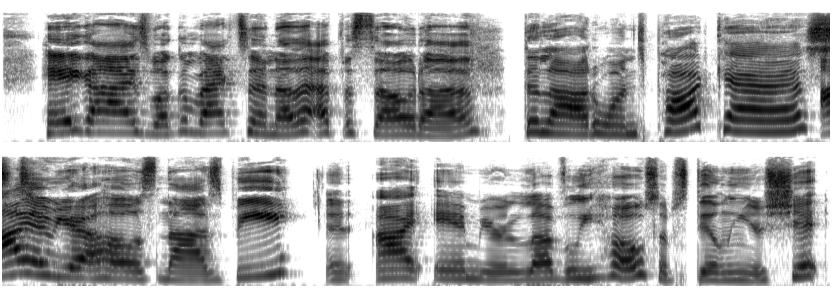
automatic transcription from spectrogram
Hey guys, welcome back to another episode of The Loud Ones podcast. I am your host, Nas B. and I am your lovely host. I'm stealing your shit,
